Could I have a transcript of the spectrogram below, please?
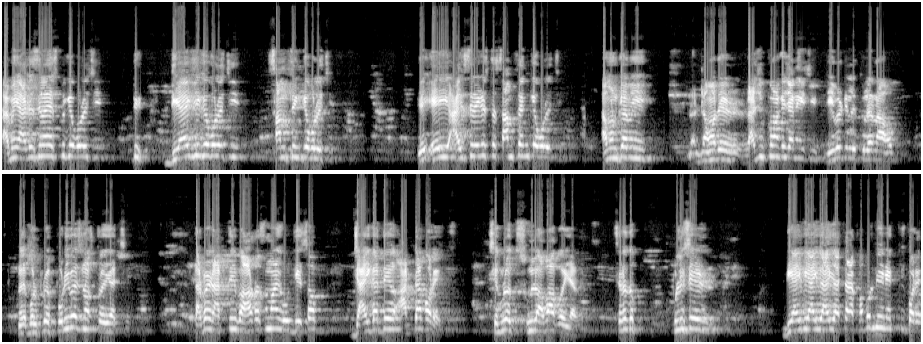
আমি অ্যাডিশনাল এসপি কে বলেছি ডিআইজি কে বলেছি সামথিং কে বলেছি। এই- এই আইসি রেজিস্টার সামথিং কে বলেছি। এমনকি আমি আমাদের রাজীব কুমারকে জানিয়েছি ডিবেটিলে তুলে না হোক নাহলে বোলপুরের পরিবেশ নষ্ট হয়ে যাচ্ছে। তারপরে রাত্রি বারোটার সময় ও যেসব জায়গাতে আড্ডা করে, সেগুলো শুনলে অবাক হয়ে যাবে। সেটা তো পুলিশের ডিআইবি আই আই তারা খবর নিয়ে নে কি করে?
